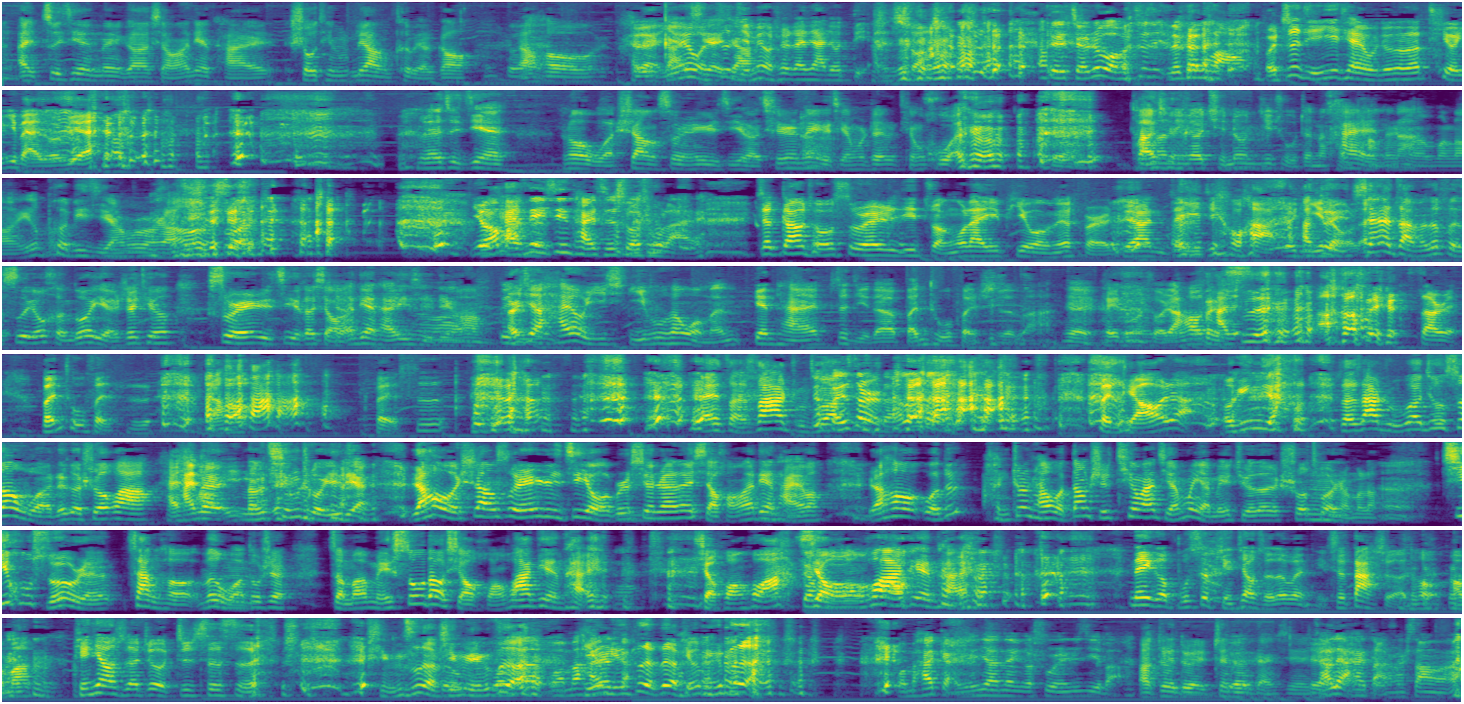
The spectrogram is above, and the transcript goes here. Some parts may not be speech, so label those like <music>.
哎，最近那个小王电台收听量特别高，然后还得因为我自己没有事在家就点刷，<laughs> 对，全是我们自己的功劳。我自己一天我就能听一百多遍。<laughs> 因为最近说我上《素人日记》了，其实那个节目真的挺火的，对，<laughs> 他们那个群众基础真的太那什么了，一个破逼节目，然后 <laughs> 又把内心台词说出来。<laughs> 这刚从素人日记转过来一批我们的粉儿，就让你这一句话 <laughs> 就移走了。现在咱们的粉丝有很多也是听素人日记和小王电台一起听啊，而且还有一一部分我们电台自己的本土粉丝吧，对，可以这么说。然后粉丝啊，对，sorry，本土粉丝，然后粉丝，<laughs> 哎，咱仨主播粉丝儿的，<laughs> 粉条子。我跟你讲，咱仨主播就算我这个说话还还能能清楚一点。然后我上素人日记，我不是宣传那小黄瓜电台吗？然后我都很正常，我当时听完节目也没觉得说错什么了。嗯，几乎所有人赞可问我都是怎么没搜到小黄花电台？<laughs> 小黄花，小黄花电台，那个不是平翘舌的问题，是大舌头，好吗？平翘舌只有支持死，平仄平平仄，平平仄仄平平仄。<laughs> <laughs> 我们还感谢一下那个素人日记吧。啊，对对，真的感谢，咱俩还打上上啊。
